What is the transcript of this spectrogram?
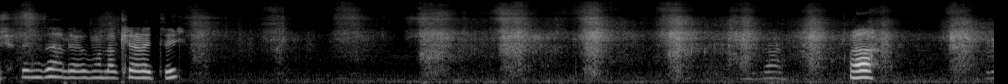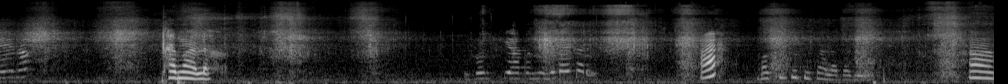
शूटिंग झाल्यावर मला खेळायचंय. हा. थांबाला हा? हा.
